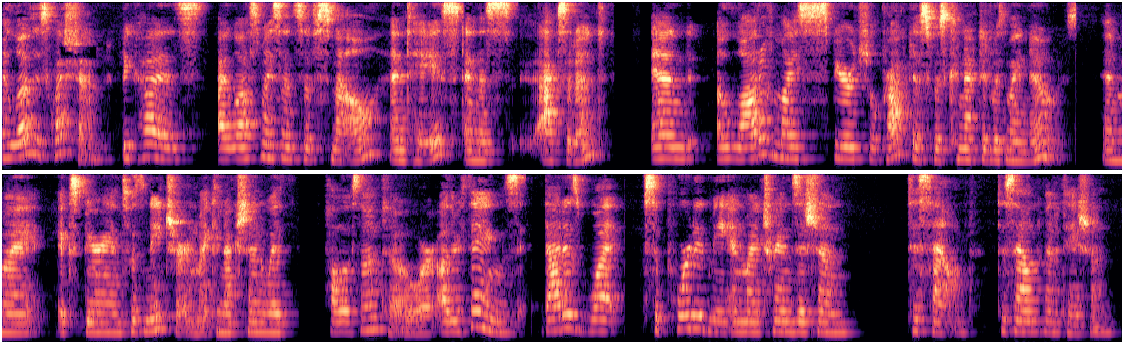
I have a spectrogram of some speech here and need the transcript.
I love this question because I lost my sense of smell and taste in this accident. And a lot of my spiritual practice was connected with my nose and my experience with nature and my connection with Palo Santo or other things. That is what supported me in my transition to sound to sound meditation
